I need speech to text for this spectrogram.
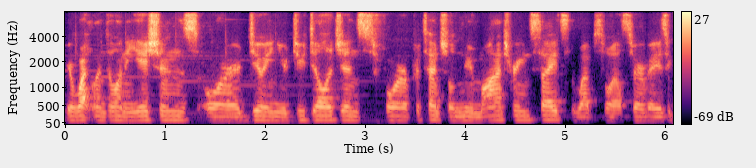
your wetland delineations or doing your due diligence for potential new monitoring sites, the Web Soil Survey is a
